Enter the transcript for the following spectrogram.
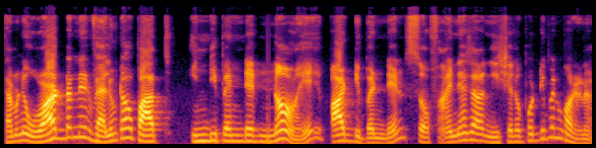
তার মানে ওয়ার্ক ডানের ভ্যালুটাও পাথ ইন্ডিপেন্ডেন্ট নয় পার্ট ডিপেন্ডেন্ট সো ফাইন্যান্স আর নিচের উপর ডিপেন্ড করে না।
